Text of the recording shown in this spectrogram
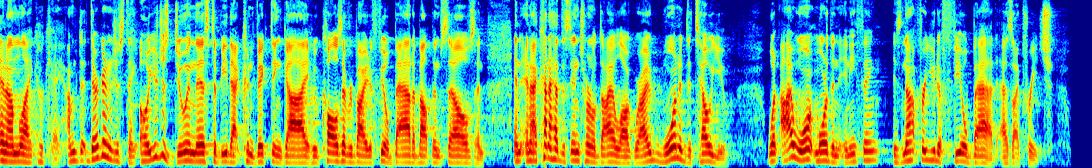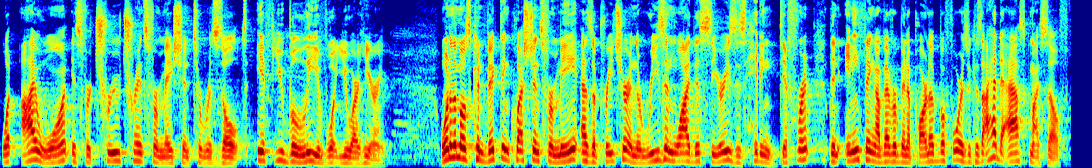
And I'm like, okay, I'm, they're going to just think, oh, you're just doing this to be that convicting guy who calls everybody to feel bad about themselves. And, and, and I kind of had this internal dialogue where I wanted to tell you what I want more than anything is not for you to feel bad as I preach. What I want is for true transformation to result if you believe what you are hearing. One of the most convicting questions for me as a preacher, and the reason why this series is hitting different than anything I've ever been a part of before, is because I had to ask myself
